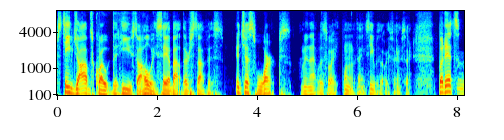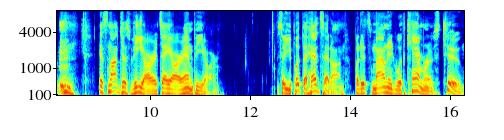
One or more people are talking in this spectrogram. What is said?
Steve Jobs quote that he used to always say about their stuff is it just works." I mean, that was what, one of the things he was always famous for. But it's it's not just VR; it's AR and VR. So you put the headset on, but it's mounted with cameras too.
